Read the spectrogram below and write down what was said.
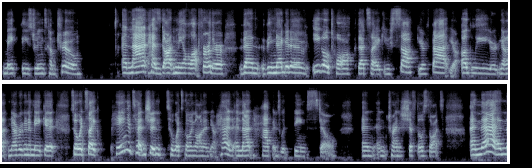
make these dreams come true. and that has gotten me a lot further than the negative ego talk that's like you suck you're fat you're ugly you're gonna, never gonna make it so it's like paying attention to what's going on in your head and that happens with being still and and trying to shift those thoughts and then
